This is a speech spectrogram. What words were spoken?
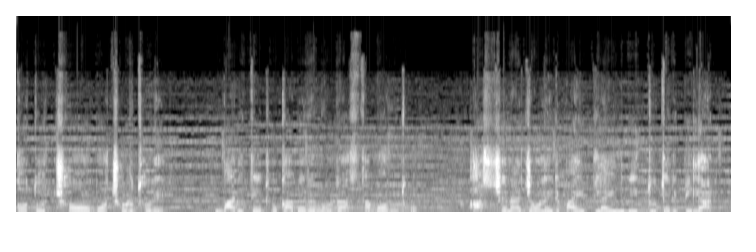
গত ছ বছর ধরে বাড়িতে ঢোকা বেরোনোর রাস্তা বন্ধ। আসছে না জলের পাইপলাইন বিদ্যুতের পিলার।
